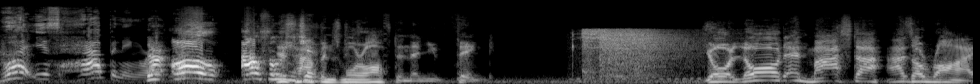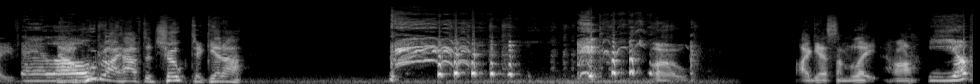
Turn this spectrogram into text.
What is happening right They're now? all Alpha This Legion. happens more often than you'd think. Your lord and master has arrived. Hello. Now, who do I have to choke to get a... oh. I guess I'm late, huh? Yup.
